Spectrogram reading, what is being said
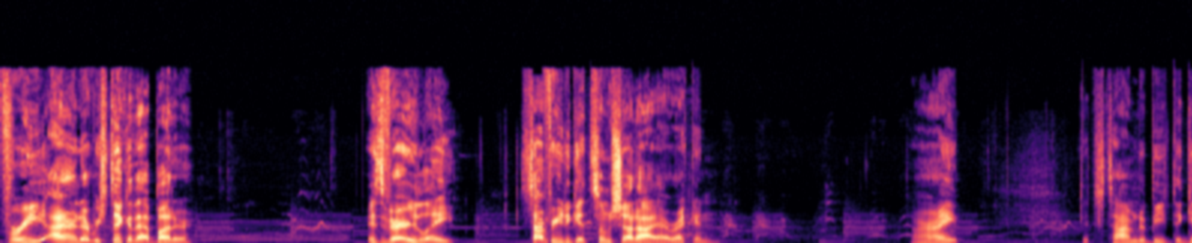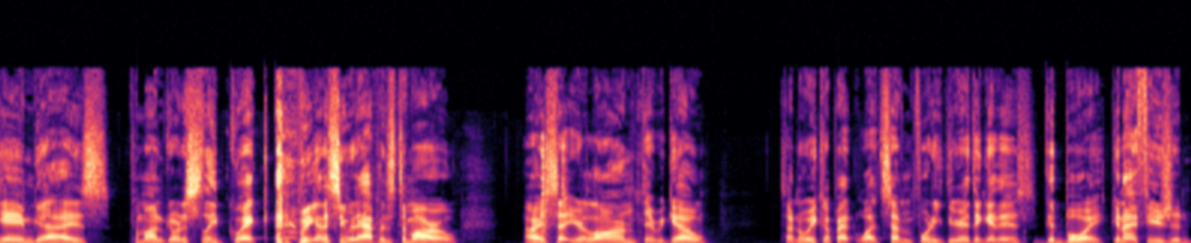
Free? I earned every stick of that butter. It's very late. It's time for you to get some shut-eye, I reckon. Alright. It's time to beat the game, guys. Come on, go to sleep quick. we gotta see what happens tomorrow. Alright, set your alarm. There we go. Time to wake up at, what, 7.43 I think it is? Good boy. Good night, Fusion.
